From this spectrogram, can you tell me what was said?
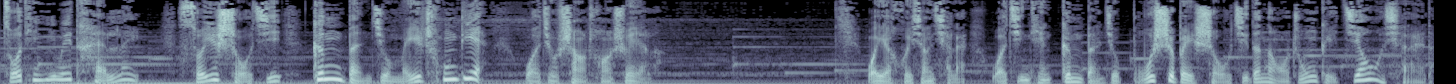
昨天因为太累，所以手机根本就没充电，我就上床睡了。我也回想起来，我今天根本就不是被手机的闹钟给叫起来的，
